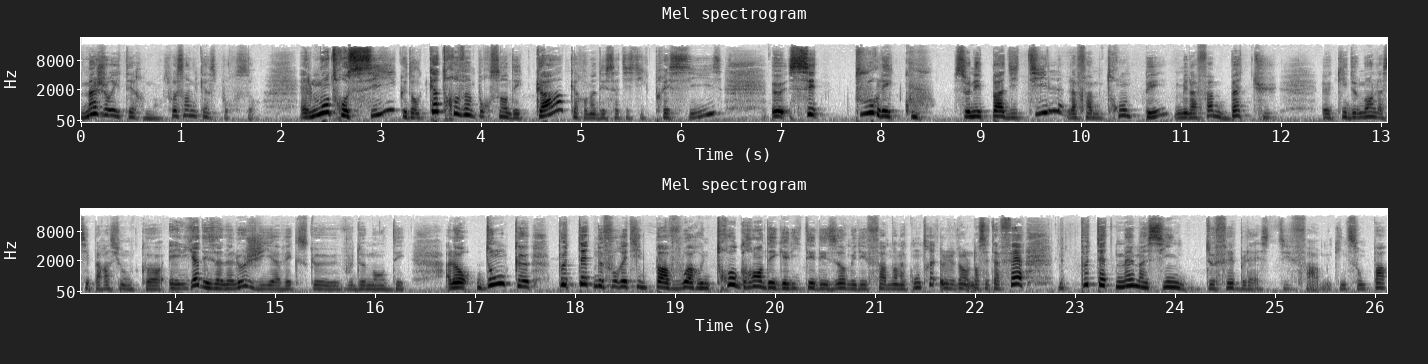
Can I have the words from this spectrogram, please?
majoritairement, 75%. Elle montre aussi que dans 80% des cas, car on a des statistiques précises, euh, c'est pour les coups. Ce n'est pas, dit-il, la femme trompée, mais la femme battue euh, qui demande la séparation de corps. Et il y a des analogies avec ce que vous demandez. Alors, donc, euh, peut-être ne faudrait-il pas voir une trop grande égalité des hommes et des femmes dans, dans cette affaire, peut-être même un signe de faiblesse des femmes qui ne sont pas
